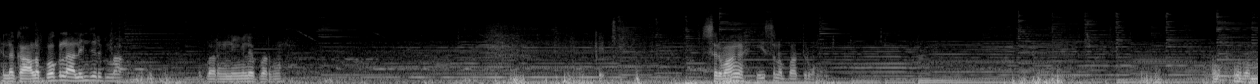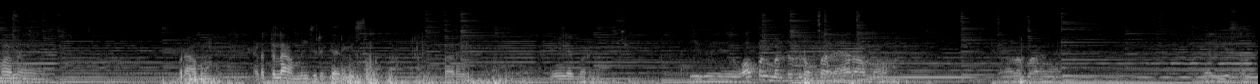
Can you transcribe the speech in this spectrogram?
இல்லை காலப்போக்கில் அழிஞ்சிருக்கலாம். பாருங்கள் நீங்களே பாருங்கள் ஓகே. சரி வாங்க ஈசனை பார்த்துருவோம். அற்புதமான பிராமம் இடத்துல அமைஞ்சிருக்காரு ஈசன். பாருங்க நீங்களே பாருங்க. இது ஓப்பன் பண்ணுறது ரொம்ப ரேராமோ அதனால் பாருங்க. இதான் ஈசன்.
